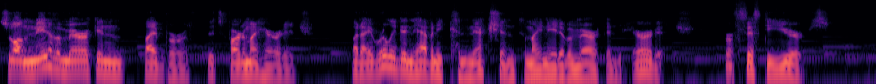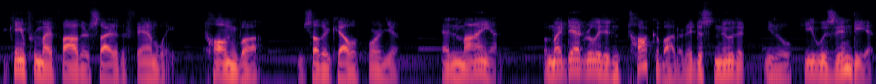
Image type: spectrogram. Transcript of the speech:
So I'm Native American by birth, it's part of my heritage, but I really didn't have any connection to my Native American heritage for 50 years. It came from my father's side of the family, Tongva from Southern California and Mayan. But my dad really didn't talk about it. I just knew that, you know, he was Indian.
